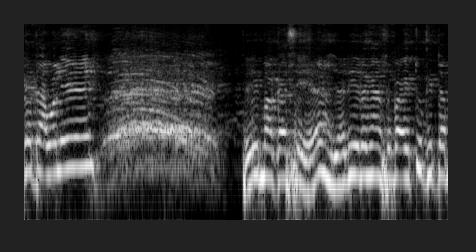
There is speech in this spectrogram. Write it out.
ke tak boleh? Terima kasih ya. Jadi dengan sebab itu kita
